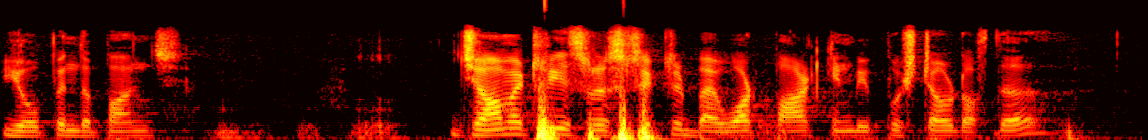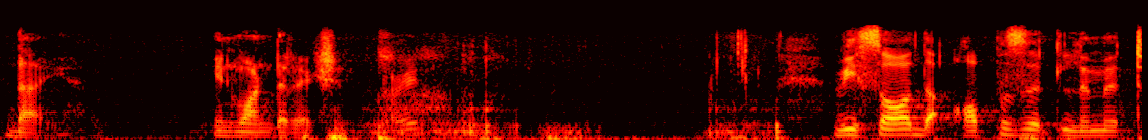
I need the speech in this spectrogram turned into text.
you open the punch. Geometry is restricted by what part can be pushed out of the die in one direction, right? We saw the opposite limit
